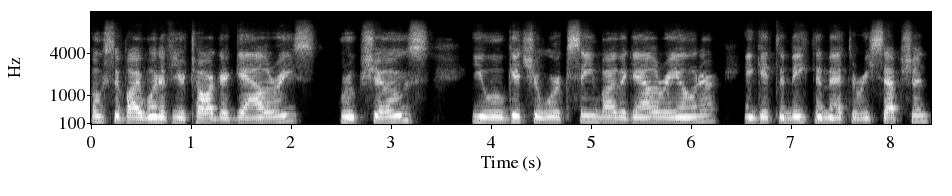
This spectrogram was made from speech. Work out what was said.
hosted by one of your target galleries, group shows. You will get your work seen by the gallery owner and get to meet them at the reception.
